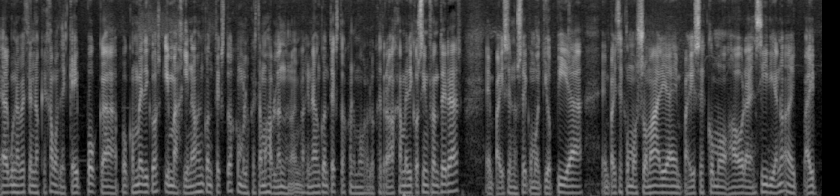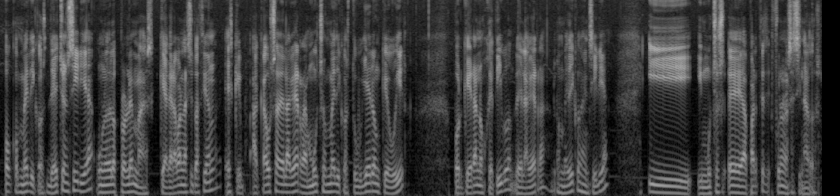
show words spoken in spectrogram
algunas veces nos quejamos de que hay poca, pocos médicos, imaginaos en contextos como los que estamos hablando, ¿no? Imaginaos en contextos como los que trabajan Médicos Sin Fronteras, en países, no sé, como Etiopía, en países como Somalia, en países como ahora en Siria, ¿no? Hay, hay pocos médicos. De hecho, en Siria, uno de los problemas que agravan la situación es que a causa de la guerra muchos médicos tuvieron que huir porque eran objetivo de la guerra, los médicos en Siria, y, muchos, eh, aparte, fueron asesinados.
